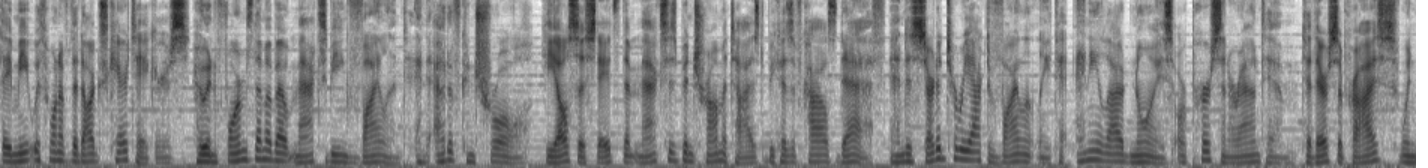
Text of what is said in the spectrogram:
they meet with one of the dog's caretakers, who informs them about Max being violent and out of control. He also states that Max has been traumatized because of Kyle's death and has started to react violently to any loud noise or person around him. To their surprise, when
